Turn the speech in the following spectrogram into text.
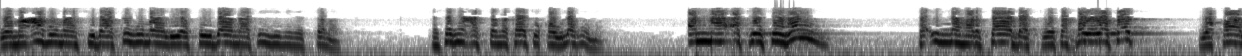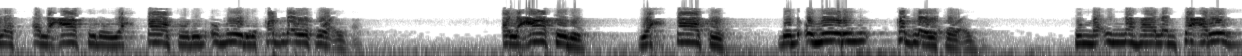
ومعهما شباكهما ليصيدا ما فيه من السمك. فسمع السمكات قولهما. أما أكيسهن فإنها ارتابت وتخوفت وقالت العاقل يحتاط للأمور قبل وقوعها. العاقل يحتاط للأمور قبل وقوعها. ثم إنها لم تعرض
